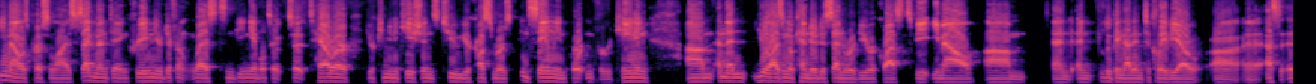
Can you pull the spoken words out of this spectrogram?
email is personalized, segmenting, creating your different lists, and being able to, to tailor your communications to your customers, insanely important for retaining. Um, and then utilizing Okendo to send review requests via email. Um, and, and looping that into Klaviyo, uh, S, uh,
